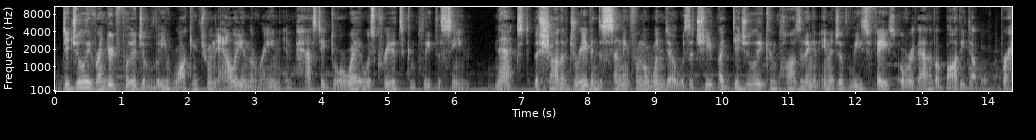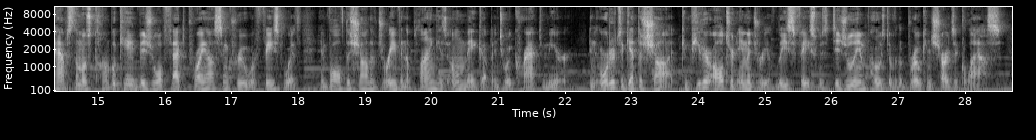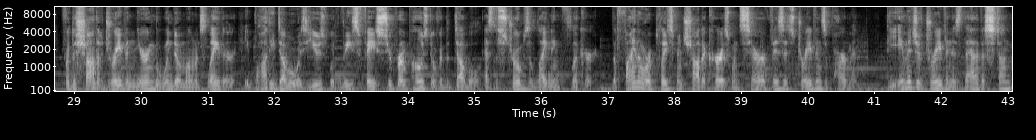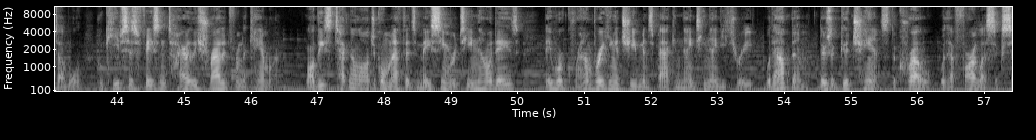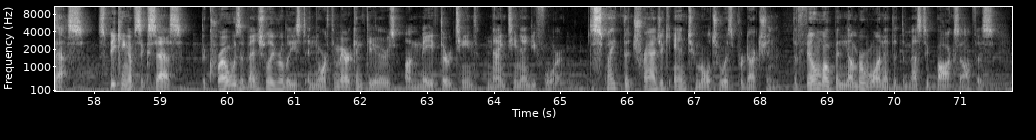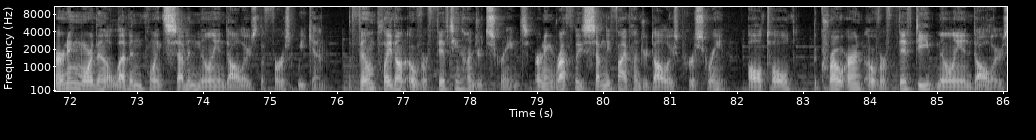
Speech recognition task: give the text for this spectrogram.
Digitally rendered footage of Lee walking through an alley in the rain and past a doorway was created to complete the scene. Next, the shot of Draven descending from the window was achieved by digitally compositing an image of Lee's face over that of a body double. Perhaps the most complicated visual effect Proyas and crew were faced with involved the shot of Draven applying his own makeup into a cracked mirror. In order to get the shot, computer altered imagery of Lee's face was digitally imposed over the broken shards of glass. For the shot of Draven nearing the window moments later, a body double was used with Lee's face superimposed over the double as the strobes of lightning flicker. The final replacement shot occurs when Sarah visits Draven's apartment. The image of Draven is that of a stunt double who keeps his face entirely shrouded from the camera. While these technological methods may seem routine nowadays, they were groundbreaking achievements back in 1993. Without them, there's a good chance The Crow would have far less success. Speaking of success, The Crow was eventually released in North American theaters on May 13, 1994. Despite the tragic and tumultuous production, the film opened number one at the domestic box office, earning more than $11.7 million the first weekend. The film played on over 1,500 screens, earning roughly $7,500 per screen. All told, The Crow earned over $50 million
